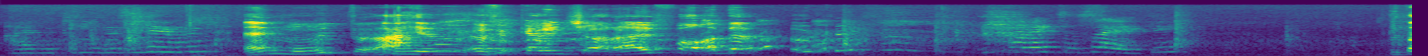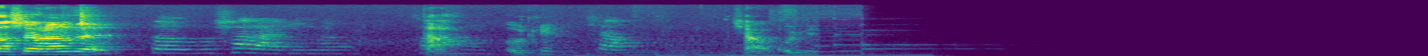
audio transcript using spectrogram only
Ai, muito lindo esse livro. É muito. Ai, eu, eu fico querendo chorar, é foda. Peraí, deixa eu sair aqui. Tu tá chorando, é? Tô, vou chorar, Lima. Tá. O quê? Tchau. Tchau. O quê?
